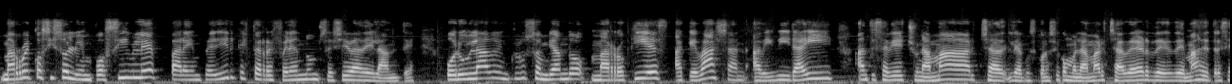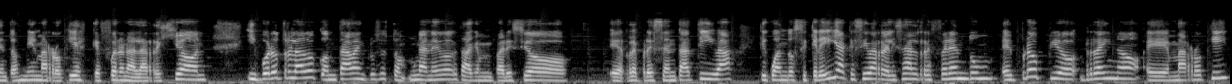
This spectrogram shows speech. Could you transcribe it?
Marruecos hizo lo imposible para impedir que este referéndum se lleve adelante. Por un lado, incluso enviando marroquíes a que vayan a vivir ahí. Antes se había hecho una marcha, la que se conoce como la Marcha Verde, de más de 300.000 marroquíes que fueron a la región. Y por otro lado, contaba incluso esto, una anécdota que me pareció eh, representativa, que cuando se creía que se iba a realizar el referéndum, el propio reino eh, marroquí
